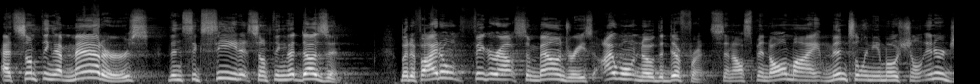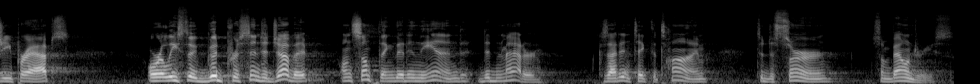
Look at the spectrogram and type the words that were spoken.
at something that matters than succeed at something that doesn't. But if I don't figure out some boundaries, I won't know the difference. And I'll spend all my mental and emotional energy, perhaps, or at least a good percentage of it, on something that in the end didn't matter, because I didn't take the time to discern some boundaries.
